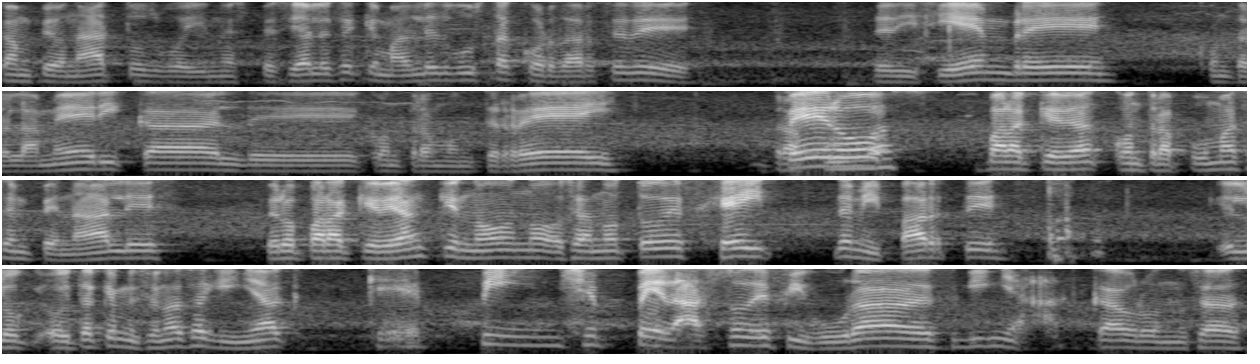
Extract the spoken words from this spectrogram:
campeonatos, güey. En especial ese que más les gusta acordarse de, de diciembre, contra el América, el de contra Monterrey. pero para que vean, contra Pumas en penales. Pero para que vean que no, no, o sea, no todo es hate de mi parte. Lo, ahorita que mencionas a Guiñac, qué pinche pedazo de figura es Guiñac, cabrón. O sea,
